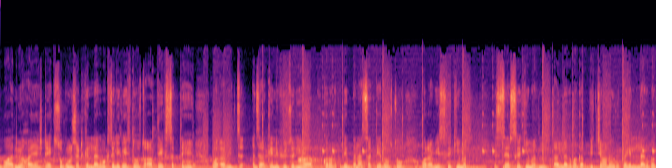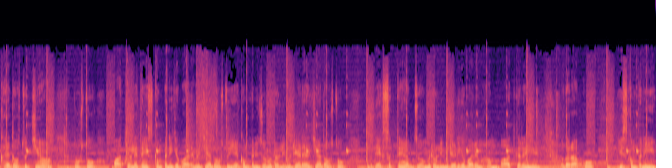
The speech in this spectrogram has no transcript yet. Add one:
बाद में हाईएस्ट एक सौ उनसठ के लगभग चली गई दोस्तों, आप देख सकते हैं, और अभी जाके इन फ्यूचर ये आपको करोड़पति बना सकती है दोस्तों, और अभी इसकी कीमत, इस शेयर्स की कीमत लगभग अब पचानवे रुपये के लगभग है दोस्तों, जी हाँ दोस्तों बात कर लेते हैं इस कंपनी के बारे में, जी हाँ दोस्तों, ये कंपनी जोमेटो लिमिटेड है, जी हाँ दोस्तों देख सकते हैं आप जोमेटो लिमिटेड के बारे में हम बात कर रहे हैं, अगर आपको इस कंपनी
